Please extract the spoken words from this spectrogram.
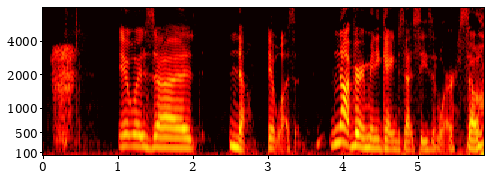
it was uh no, it wasn't. Not very many games that season were. So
